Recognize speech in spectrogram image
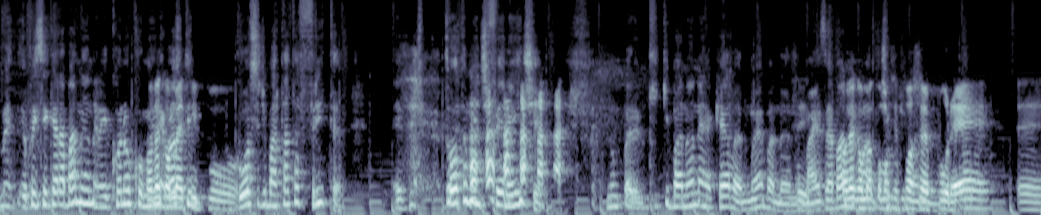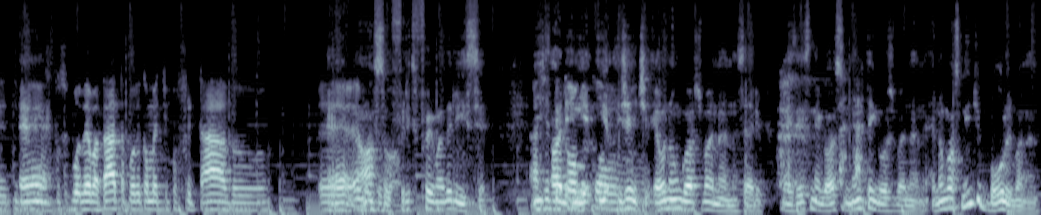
mas, eu pensei que era banana. E quando eu comi, quando negócio tem tipo... gosto de batata frita. É totalmente diferente. Não, que, que, banana é aquela? Não é banana, Sim. mas é banana. Pode comer como tipo se fosse puré, é, tipo, é. se fosse puré de batata, pode comer tipo fritado. É, é nossa, o frito foi uma delícia. E, olha, e, com... e, gente, eu não gosto de banana, sério. Mas esse negócio não tem gosto de banana. Eu não gosto nem de bolo de banana.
